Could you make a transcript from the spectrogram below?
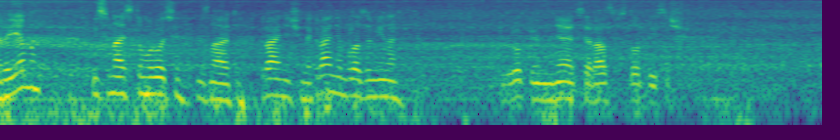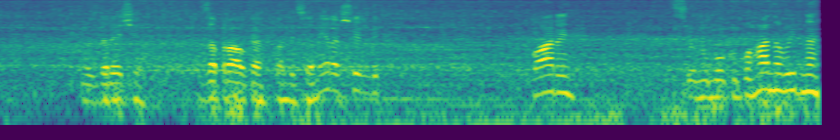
ГРМ у 2018 році. Не знаю, то крайня чи не крайня була заміна. В Європі він міняється раз в 100 тисяч. Ось, до речі, заправка кондиціонера шильдик. Фари. З цього боку погано видно.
